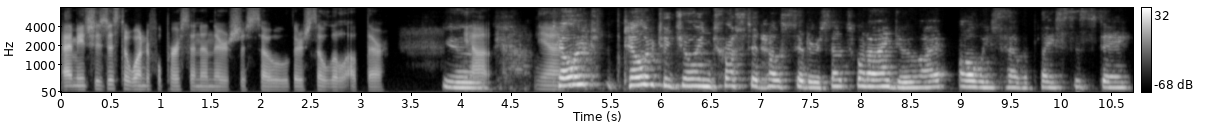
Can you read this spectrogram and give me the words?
I mean, she's just a wonderful person, and there's just so there's so little out there. Yeah. Yeah. yeah. Tell her tell her to join Trusted House Sitters. That's what I do. I always have a place to stay.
